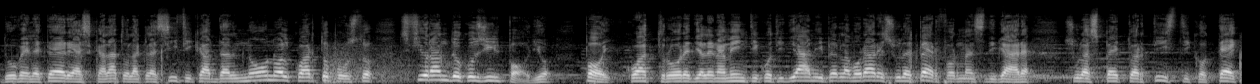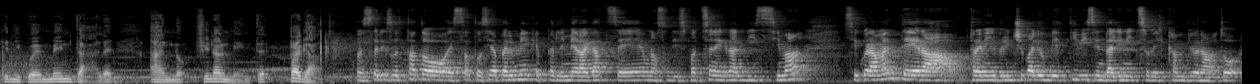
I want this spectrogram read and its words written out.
dove l'Etere ha scalato la classifica dal nono al quarto posto, sfiorando così il podio. Poi quattro ore di allenamenti quotidiani per lavorare sulle performance di gara, sull'aspetto artistico, tecnico e mentale hanno finalmente pagato. Questo risultato è stato sia per me che per le mie ragazze una soddisfazione grandissima Sicuramente era tra i miei principali obiettivi sin dall'inizio del campionato,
